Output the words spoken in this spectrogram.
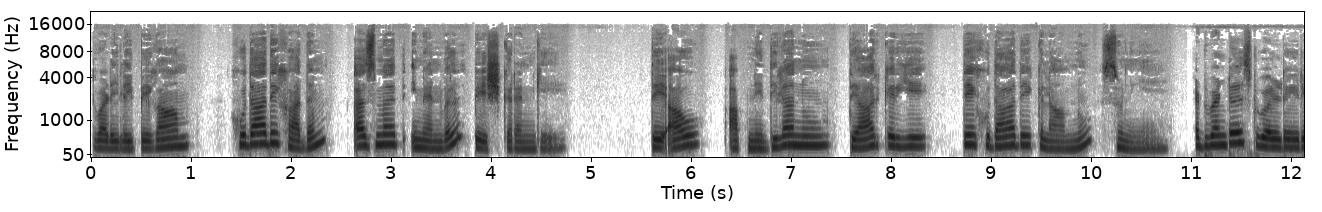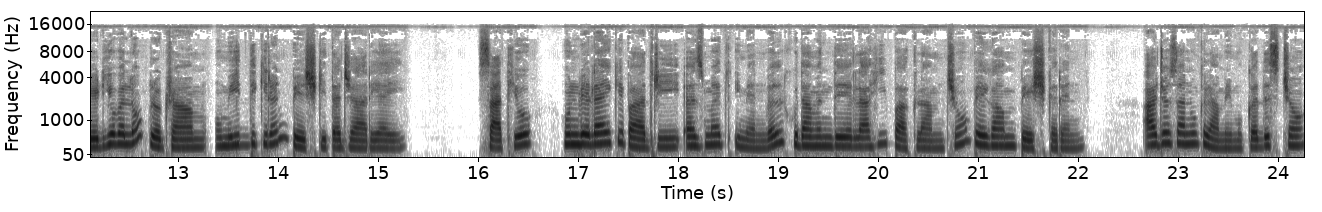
ਤੁਹਾਡੇ ਲਈ ਪੈਗਾਮ ਖੁਦਾ ਦੇ ਖਾਦਮ ਅਜ਼ਮਤ ਇਮਨੁਅਲ ਪੇਸ਼ ਕਰਨਗੇ। ਤੇ ਆਓ ਆਪਣੇ ਦਿਲਾਂ ਨੂੰ ਤਿਆਰ ਕਰੀਏ ਤੇ ਖੁਦਾ ਦੇ ਕਲਾਮ ਨੂੰ ਸੁਣੀਏ। ਐਡਵੈਂਟਿਸਟ ਵਰਲਡ ਰੇਡੀਓ ਵੱਲੋਂ ਪ੍ਰੋਗਰਾਮ ਉਮੀਦ ਦੀ ਕਿਰਨ ਪੇਸ਼ ਕੀਤਾ ਜਾ ਰਿਹਾ ਹੈ ਸਾਥਿਓ, ਹੁਣ ਵੇਲਾ ਹੈ ਕਿ ਪਾਦਰੀ ਅਜ਼ਮਤ ਇਮਨੁਅਲ ਖੁਦਾਵੰਦ ਦੇ ਇਲਾਹੀ ਪਾਕ ਕਲਾਮ ਚੋਂ ਪੈਗਾਮ ਪੇਸ਼ ਕਰਨ। ਆਜੋ ਸਾਨੂੰ ਕਲਾਮੇ ਮੁਕੱਦਸ ਚੋਂ।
